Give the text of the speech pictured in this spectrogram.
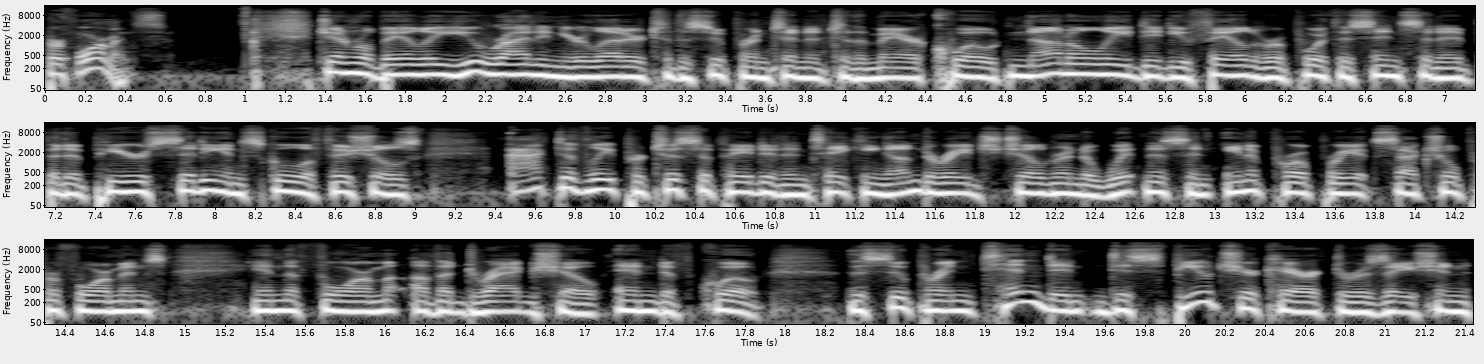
performance. General Bailey, you write in your letter to the superintendent to the mayor, quote, not only did you fail to report this incident, but appears city and school officials actively participated in taking underage children to witness an inappropriate sexual performance in the form of a drag show, end of quote. The superintendent disputes your characterization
